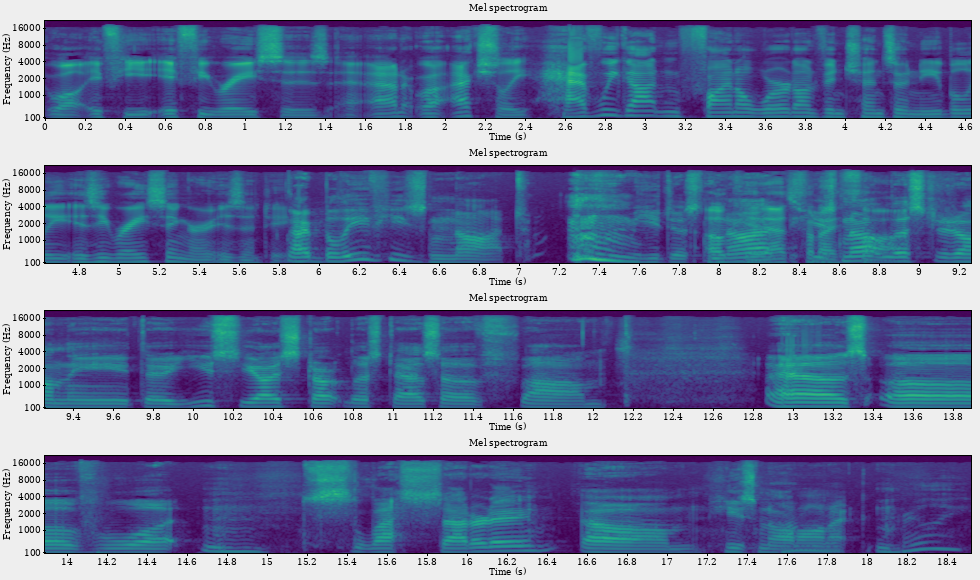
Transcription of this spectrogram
well, if he if he races, well, actually, have we gotten final word on Vincenzo Nibali? Is he racing or isn't he? I believe he's not. he just okay, not. That's what he's I not thought. listed on the the UCI start list as of um, as of what last Saturday. Um, he's not oh, on it. Really?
